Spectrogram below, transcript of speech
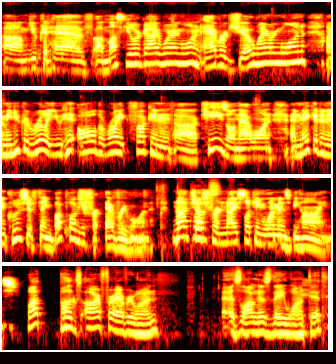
Um, you could have a muscular guy wearing one, an average Joe wearing one. I mean, you could really you hit all the right fucking uh, keys on that one and make it an inclusive thing. Butt plugs are for everyone, not just for nice looking women's behinds. Butt plugs are for everyone, as long as they want it.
